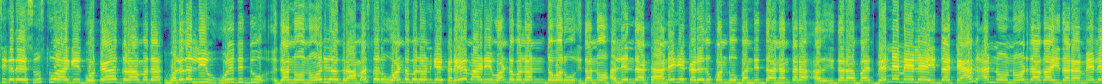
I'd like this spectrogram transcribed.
ಸಿಗದೆ ಸುಸ್ತು ಆಗಿ ಗ್ರಾಮದ ಹೊಲದಲ್ಲಿ ಉಳಿದಿದ್ದು, ಇದನ್ನು ನೋಡಿದ ಗ್ರಾಮಸ್ಥರು ಒಂಡಬಲನ್ಗೆ ಕರೆ ಮಾಡಿ ಒಂಡಬಲನ್ದವರು ಇದನ್ನು ಅಲ್ಲಿಂದ ಠಾಣೆಗೆ ಕರೆದುಕೊಂಡು ಬಂದಿದ್ದ ನಂತರ ಇದರ ಬೆನ್ನ ಮೇಲೆ ಇದ್ದ ಟ್ಯಾಗ್ ಅನ್ನು ನೋಡಿದಾಗ ಇದರ ಮೇಲೆ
